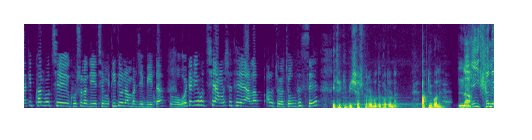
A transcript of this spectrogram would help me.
সাকিব খান হচ্ছে ঘোষণা দিয়েছে তৃতীয় নাম্বার যে বিয়েটা। তো ওইটা নিয়ে হচ্ছে আমার সাথে আলাপ আলোচনা চলতেছে। এটা কি বিশ্বাস করার মতো ঘটনা? আপনি বলেন। না। এইখানে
